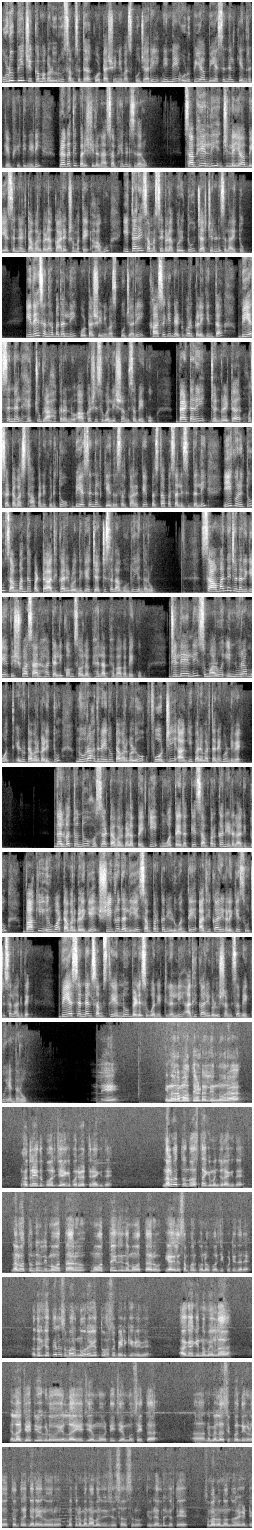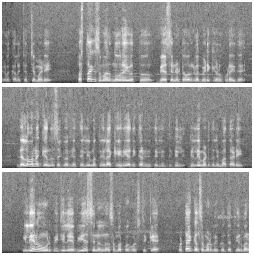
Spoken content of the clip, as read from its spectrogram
ಉಡುಪಿ ಚಿಕ್ಕಮಗಳೂರು ಸಂಸದ ಕೋಟಾ ಶ್ರೀನಿವಾಸ್ ಪೂಜಾರಿ ನಿನ್ನೆ ಉಡುಪಿಯ ಬಿಎಸ್ಎನ್ಎಲ್ ಕೇಂದ್ರಕ್ಕೆ ಭೇಟಿ ನೀಡಿ ಪ್ರಗತಿ ಪರಿಶೀಲನಾ ಸಭೆ ನಡೆಸಿದರು. ಸಭೆಯಲ್ಲಿ ಜಿಲ್ಲೆಯ ಬಿಎಸ್ಎನ್ಎಲ್ ಟವರ್ಗಳ ಕಾರ್ಯಕ್ಷಮತೆ ಹಾಗೂ ಇತರೆ ಸಮಸ್ಯೆಗಳ ಕುರಿತು ಚರ್ಚೆ ನಡೆಸಲಾಯಿತು. ಇದೇ ಸಂದರ್ಭದಲ್ಲಿ ಕೋಟಾ ಶ್ರೀನಿವಾಸ್ ಪೂಜಾರಿ ಖಾಸಗಿ ನೆಟ್ವರ್ಕ್ಗಳಿಗಿಂತ ಬಿಎಸ್ಎನ್ಎಲ್ ಹೆಚ್ಚು ಗ್ರಾಹಕರನ್ನು ಆಕರ್ಷಿಸುವಲ್ಲಿ ಶ್ರಮಿಸಬೇಕು. ಬ್ಯಾಟರಿ ಜನರೇಟರ್ ಹೊಸ ಟವರ್ ಸ್ಥಾಪನೆ ಕುರಿತು ಬಿಎಸ್ಎನ್ಎಲ್ ಕೇಂದ್ರ ಸರ್ಕಾರಕ್ಕೆ ಪ್ರಸ್ತಾಪ ಸಲ್ಲಿಸಿದ್ದಲ್ಲಿ ಈ ಕುರಿತು ಸಂಬಂಧಪಟ್ಟ ಅಧಿಕಾರಿಗಳೊಂದಿಗೆ ಚರ್ಚಿಸಲಾಗುವುದು ಎಂದರು. ಸಾಮಾನ್ಯ ಜನರಿಗೆ ವಿಶ್ವಾಸಾರ್ಹ ಟೆಲಿಕಾಂ ಸೌಲಭ್ಯ ಲಭ್ಯವಾಗಬೇಕು. ಜಿಲ್ಲೆಯಲ್ಲಿ ಸುಮಾರು ಇನ್ನೂರ ಮೂವತ್ತೇಳು ಟವರ್ಗಳಿದ್ದು ನೂರ ಹದಿನೈದು ಟವರ್ಗಳು ಫೋರ್ ಜಿ ಆಗಿ ಪರಿವರ್ತನೆಗೊಂಡಿವೆ. ನಲವತ್ತೊಂದು ಹೊಸ ಟವರ್ಗಳ ಪೈಕಿ ಮೂವತ್ತೈದಕ್ಕೆ ಸಂಪರ್ಕ ನೀಡಲಾಗಿದ್ದು, ಬಾಕಿ ಇರುವ ಟವರ್ಗಳಿಗೆ ಶೀಘ್ರದಲ್ಲಿಯೇ ಸಂಪರ್ಕ ನೀಡುವಂತೆ ಅಧಿಕಾರಿಗಳಿಗೆ ಸೂಚಿಸಲಾಗಿದೆ. ಬಿಎಸ್ಎನ್ಎಲ್ ಸಂಸ್ಥೆಯನ್ನು ಬೆಳೆಸುವ ನಿಟ್ಟಿನಲ್ಲಿ ಅಧಿಕಾರಿಗಳು ಶ್ರಮಿಸಬೇಕು ಎಂದರು. ಇನ್ನೂರ ಮೂವತ್ತೇಳರಲ್ಲಿ ನೂರ ಹದಿನೈದು ಫೋರ್ ಜಿಯಾಗಿ ಪರಿವರ್ತನೆ ಆಗಿದೆ. ನಲವತ್ತೊಂದು ಹೊಸದಾಗಿ ಮಂಜೂರಾಗಿದೆ. ನಲವತ್ತೊಂದರಲ್ಲಿ ಮೂವತ್ತಾರು, ಮೂವತ್ತೈದರಿಂದ ಮೂವತ್ತಾರು ಈಗಾಗಲೇ ಸಂಪರ್ಕವನ್ನು ಫೋರ್ ಜಿ ಕೊಟ್ಟಿದ್ದಾರೆ. ಅದರ ಜೊತೆಯಲ್ಲಿ ಸುಮಾರು ನೂರೈವತ್ತು ಹೊಸ ಬೇಡಿಕೆಗಳಿವೆ. ಹಾಗಾಗಿ ನಮ್ಮ ಎಲ್ಲ ಎಲ್ಲ ಜೆ ಟಿ ಯುಗಳು ಎಲ್ಲ A G M D G M ಸಹಿತ ನಮ್ಮೆಲ್ಲ ಸಿಬ್ಬಂದಿಗಳು, ತಂತ್ರಜ್ಞಾನ ಇರುವವರು ಮತ್ತು ನಮ್ಮ ನಾಮನಿರ್ದೇಶ ಸದಸ್ಯರು ಇವರೆಲ್ಲರ ಜೊತೆ ಸುಮಾರು ಒಂದು ಒಂದೂವರೆ ಗಂಟೆಗಳ ಕಾಲ ಚರ್ಚೆ ಮಾಡಿ ಹೊಸದಾಗಿ ಸುಮಾರು ನೂರೈವತ್ತು ಬಿ ಎಸ್ ಎನ್ ಎಲ್ ಟವರ್ಗಳ ಬೇಡಿಕೆಗಳು ಕೂಡ ಇದೆ. ಇದೆಲ್ಲವನ್ನು ಕೇಂದ್ರ ಸಚಿವರ ಜೊತೆಯಲ್ಲಿ ಮತ್ತು ಇಲಾಖೆ ಹಿರಿಯ ಅಧಿಕಾರಿ ಜೊತೆಯಲ್ಲಿ ಡಿಲ್ಲಿ ಡಿಲ್ಲಿ ಮಟ್ಟದಲ್ಲಿ ಮಾತಾಡಿ ಇಲ್ಲೇನು ಉಡುಪಿ ಜಿಲ್ಲೆಯ ಬಿ ಎಸ್ ಎನ್ ಎಲ್ನ ಸಮರ್ಪಕಗೊಳಿಸಲಿಕ್ಕೆ ಒಟ್ಟಾಗಿ ಕೆಲಸ ಮಾಡಬೇಕು ಅಂತ ತೀರ್ಮಾನ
